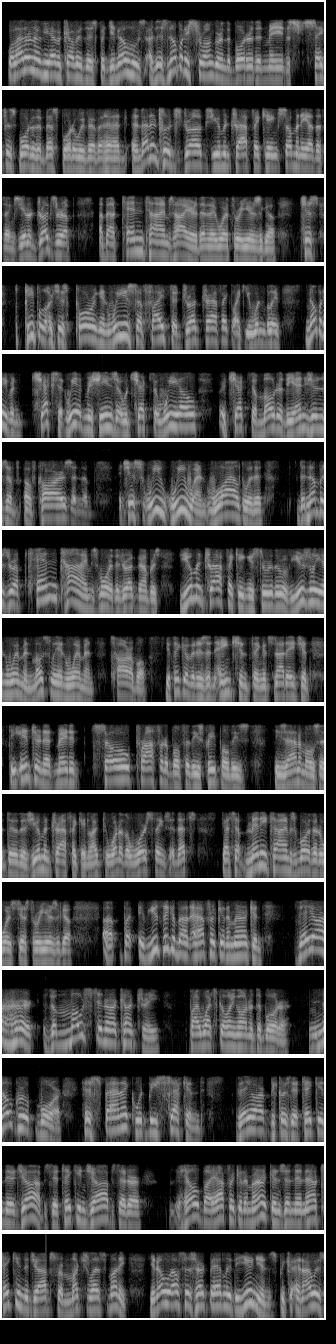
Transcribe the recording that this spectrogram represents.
Well, I don't know if you ever covered this, but you know who's uh, there's nobody stronger in the border than me. The safest border, the best border we've ever had, and that includes drugs, human trafficking, so many other things. You know, drugs are up about 10 times higher than they were three years ago. Just people are just pouring in. We used to fight the drug traffic like you wouldn't believe. Nobody even checks it. We had machines that would check the wheel, check the motor, the engines of, of cars, and the, just we we went wild with it. The numbers are up ten times more. The drug numbers. Human trafficking is through the roof. Usually in women, mostly in women. It's horrible. You think of it as an ancient thing. It's not ancient. The internet made it so profitable for these people. These these animals that do this human trafficking, like one of the worst things, and that's that's up many times more than it was just three years ago. Uh, but if you think about African American, they are hurt the most in our country by what's going on at the border. No group more. Hispanic would be second. They are because they're taking their jobs. They're taking jobs that are held by African Americans, and they're now taking the jobs for much less money. You know who else is hurt badly? The unions. Because, and I was,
